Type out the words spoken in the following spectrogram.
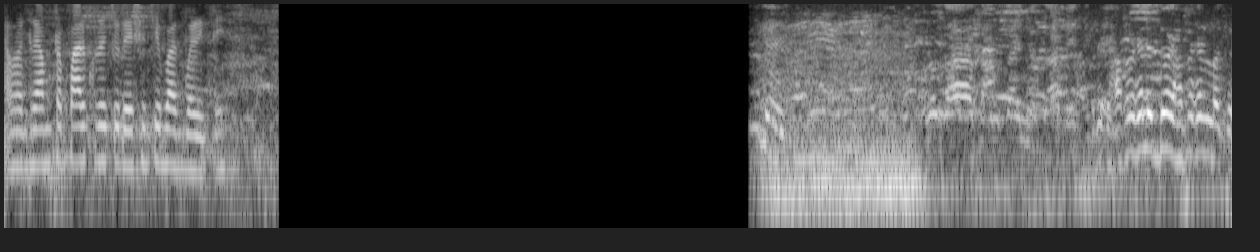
আমরা গ্রামটা পার করে চলে এসেছি বাগবাড়িতে হাঁসের খেলে দই হাঁসের খেলে লাগতো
